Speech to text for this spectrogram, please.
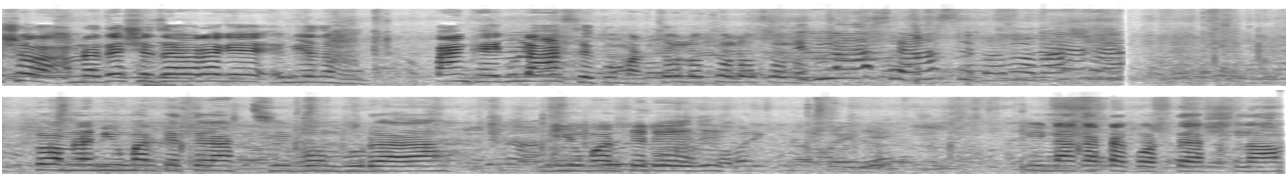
আসো আমরা দেশে যাওয়ার আগে নিয়ে যাব। পাংখা এগুলো আছে তোমার। চলো চলো চলো। তো আমরা নিউ মার্কেটে আসছি বন্ধুরা। নিউ মার্কেটে কেনাকাটা করতে আসলাম।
